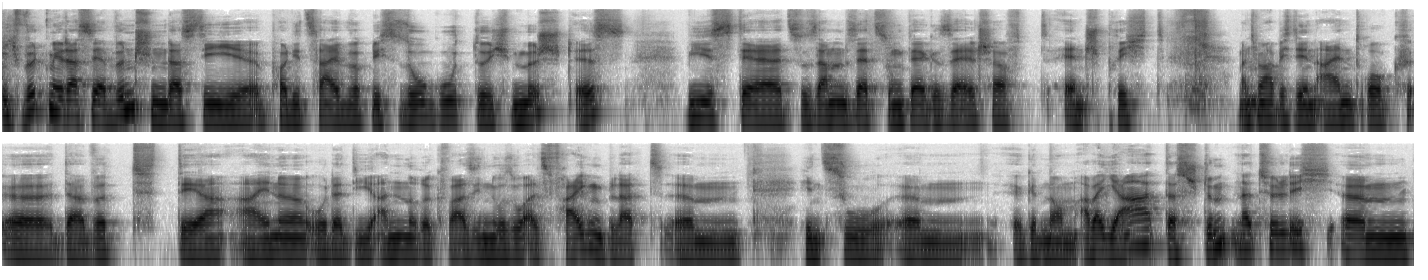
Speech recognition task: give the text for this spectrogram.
Ich würde mir das sehr wünschen, dass die Polizei wirklich so gut durchmischt ist, wie es der Zusammensetzung der Gesellschaft entspricht. Manchmal habe ich den Eindruck, äh, da wird der eine oder die andere quasi nur so als Feigenblatt ähm, hinzugenommen. Ähm, Aber ja, das stimmt natürlich. Ähm,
